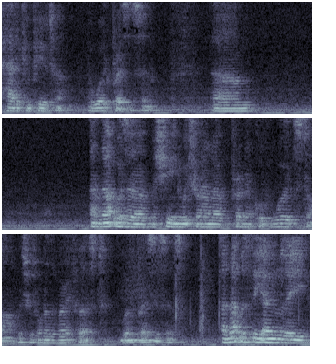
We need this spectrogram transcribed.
had a computer, a word processor. Um, and that was a machine which ran a program called WordStar, which was one of the very first word mm. processors. And that was the only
